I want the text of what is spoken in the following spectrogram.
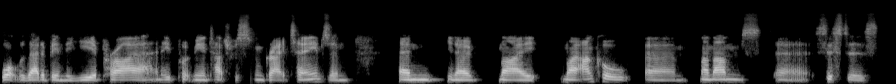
what would that have been the year prior? And he put me in touch with some great teams, and and you know, my my uncle, um, my mum's uh, sister's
